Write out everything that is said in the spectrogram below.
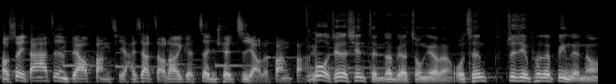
哦，所以大家真的不要放弃，还是要找到一个正确治疗的方法。不过我觉得先诊断比较重要了。我曾最近碰个病人哦，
